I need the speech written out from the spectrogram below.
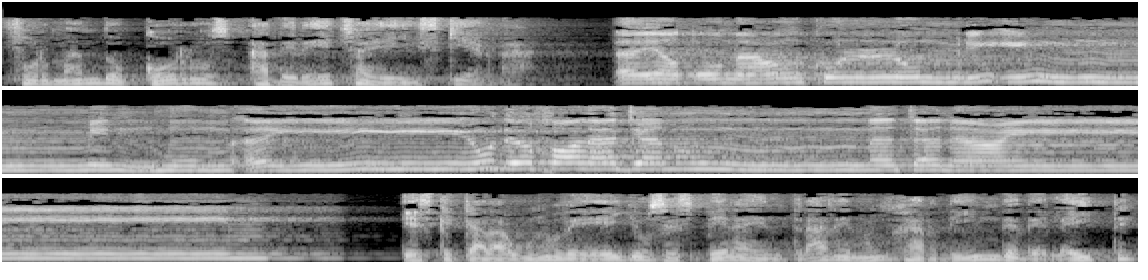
formando corros a derecha e izquierda? ايطمع كل امرئ منهم ان يدخل جنه نعيم ¿Es que cada uno de ellos espera entrar en un jardín de deleite?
